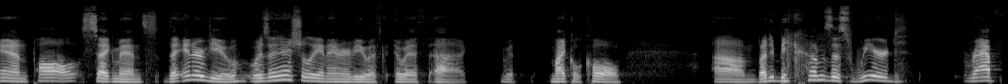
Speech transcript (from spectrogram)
and Paul segments, the interview was initially an interview with with uh, with Michael Cole, um, but it becomes this weird rap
